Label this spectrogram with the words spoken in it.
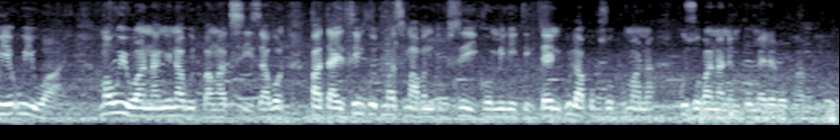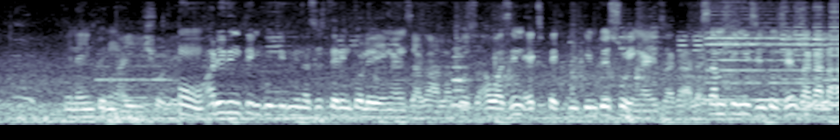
uye uyi-one. Ma uyi-one anginakuthi bangakusiza yabona? But i think ukuthi ma simabantu siyi-community then kulapho kuzophumana kuzobana nempumelelo phambili mina into engingayisho le. No i didn't think ukuthi mina sister into leyo ingayenzakala because i wasn't expect ukuthi into eso ingayenzakala. Something izinto ziyenzakala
